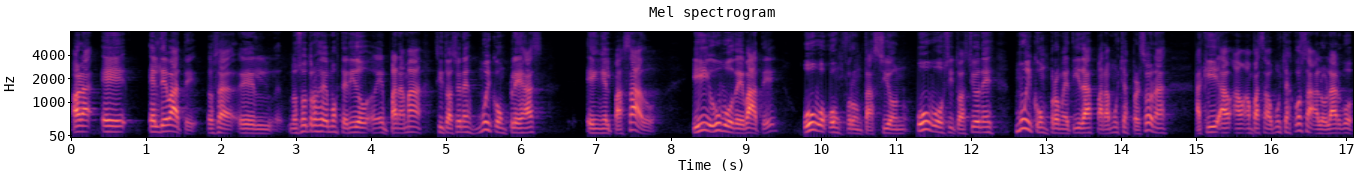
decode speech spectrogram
Ahora, eh, el debate, o sea, nosotros hemos tenido en Panamá situaciones muy complejas en el pasado y hubo debate, hubo confrontación, hubo situaciones muy comprometidas para muchas personas. Aquí han pasado muchas cosas a lo largo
